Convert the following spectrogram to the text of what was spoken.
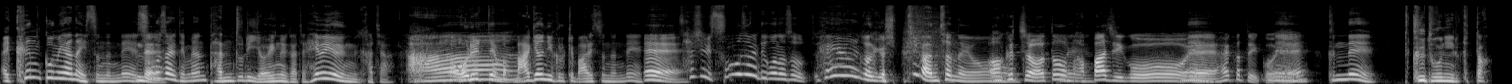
아니 큰 꿈이 하나 있었는데 스무 네. 살 되면 단둘이 여행을 가자, 해외 여행을 가자. 아. 어릴 때 막 막연히 그렇게 말했었는데 네. 사실 스무 살 되고 나서 해외 여행 가기가 쉽지가 않잖아요. 아, 그렇죠. 또 네. 바빠지고 네. 예, 할 것도 있고. 네. 예. 근데 그 돈이 이렇게 딱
